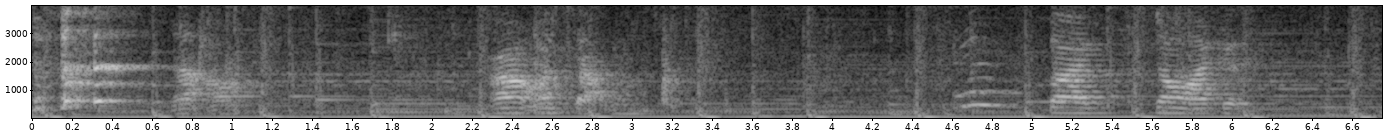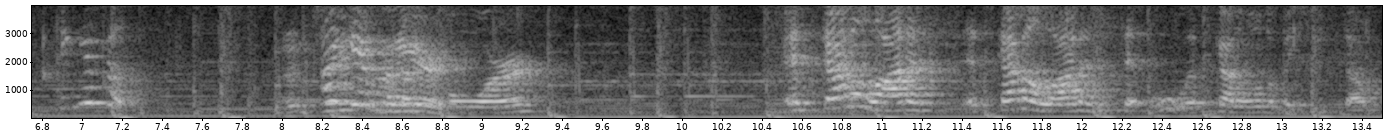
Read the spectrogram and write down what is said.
Uh-uh. I don't like that one. Five. Don't like it. I give it. It I give it weird. a four. It's got a lot of. It's got a lot of. Ooh, it's got a little bit of heat though.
